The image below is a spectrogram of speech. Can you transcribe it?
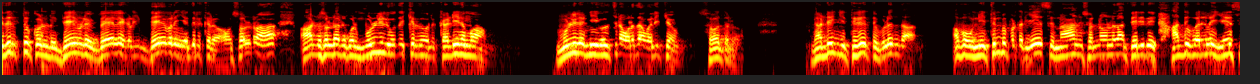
எதிர்த்து கொண்டு தேவனுடைய வேலைகளையும் தேவனையும் எதிர்க்கிறோம் அவன் சொல்கிறான் ஆண்டு சொல்கிறாரு "உன் முள்ளில் உதைக்கிறது ஒரு கடினமாக முள்ளில் நீ உதைச்சினா அவ்வளோதான் வலிக்கும். சோதனம் நடுங்கி திகைத்து விழுந்தான். அப்போ நீ துன்பப்படுத்துற ஏசு நான் சொன்னவன்னு தான் தெரியுது. அது வரையில ஏசு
